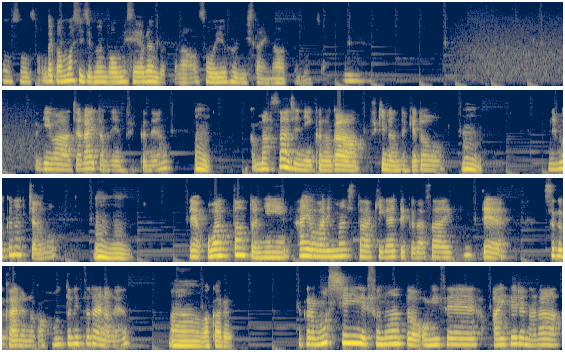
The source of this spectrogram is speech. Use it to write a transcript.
そうそうそう。だからもし自分がお店やるんだったら、そういう風にしたいなって思っちゃう。うん次は、じゃあライトのやついくね。うんなんかマッサージに行くのが好きなんだけど、うん。眠くなっちゃうの？うんうん。で、終わった後に、はい、終わりました、着替えてくださいって言って、すぐ帰るのが本当に辛いのね。うん、わかる。だからもし、その後お店空いてるなら、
